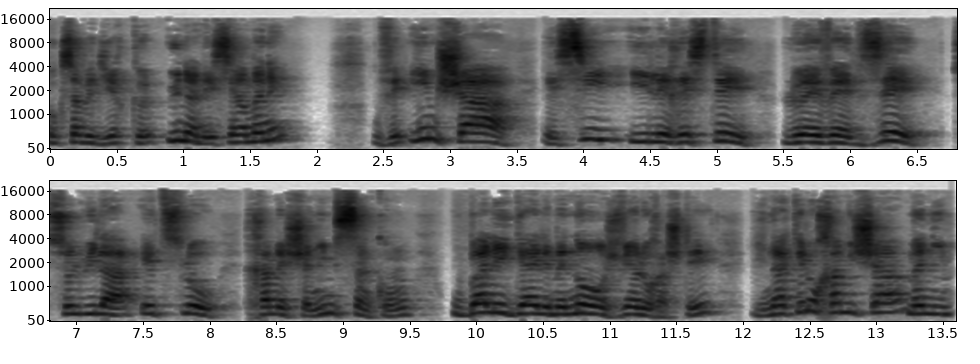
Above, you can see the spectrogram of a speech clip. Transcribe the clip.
Donc ça veut dire qu'une année c'est un mané. Et si il est resté le Evel Ze, celui-là, Etzlo Chameshanim, 5 ans, ou Balegael et maintenant je viens le racheter, Inakelo Chamisha Manim.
